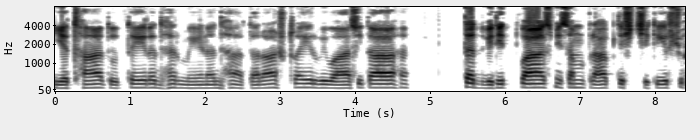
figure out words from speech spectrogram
यथा तु तैरधर्मेण धार्तराष्ट्रैर्विवासिताः तद्विदित्वास्मि सम्प्राप्तिश्चिकीर्षुः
